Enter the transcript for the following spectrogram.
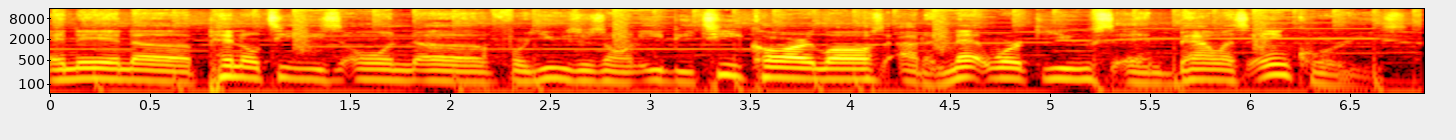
and then uh, penalties on uh, for users on EBT card loss, out of network use, and balance inquiries.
